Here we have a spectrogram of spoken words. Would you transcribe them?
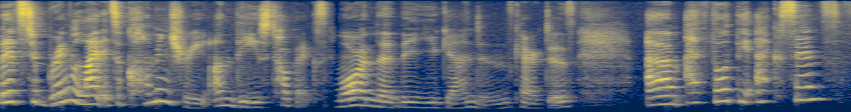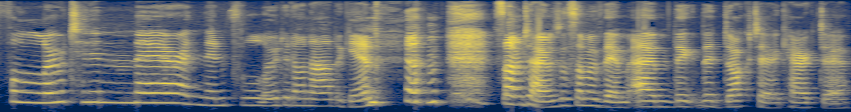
But it's to bring light. It's a commentary on these topics. More on the the ugandan characters um, I thought the accents floated in there and then floated on out again sometimes with some of them um, the the doctor character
